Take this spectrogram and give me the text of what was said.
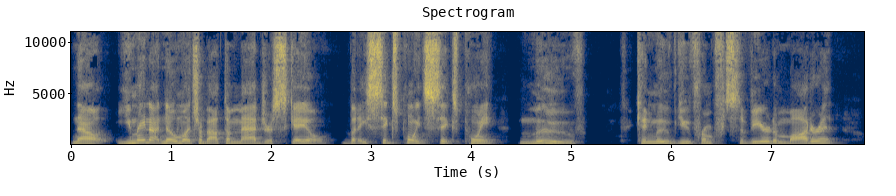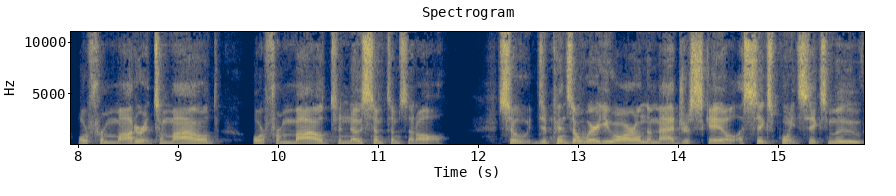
Now, you may not know much about the MADRS scale, but a 6.6 point move can move you from severe to moderate or from moderate to mild or from mild to no symptoms at all. So it depends on where you are on the MADRS scale. A 6.6 move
